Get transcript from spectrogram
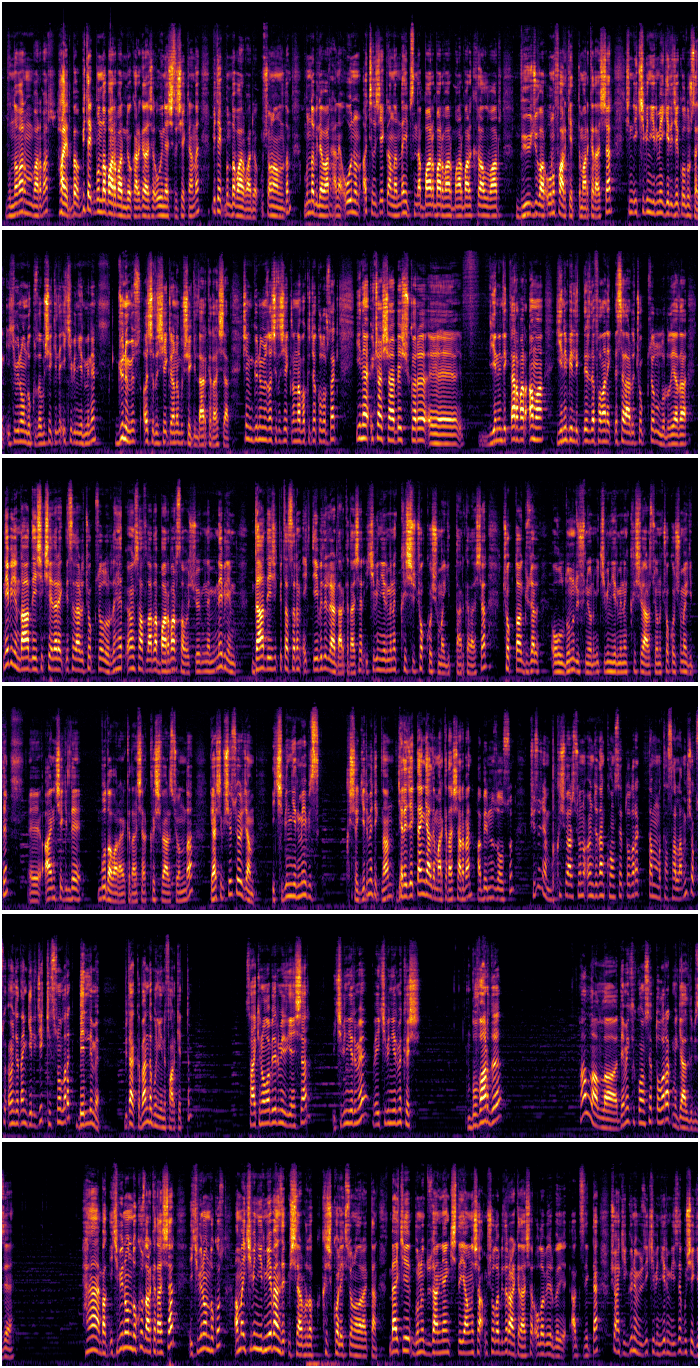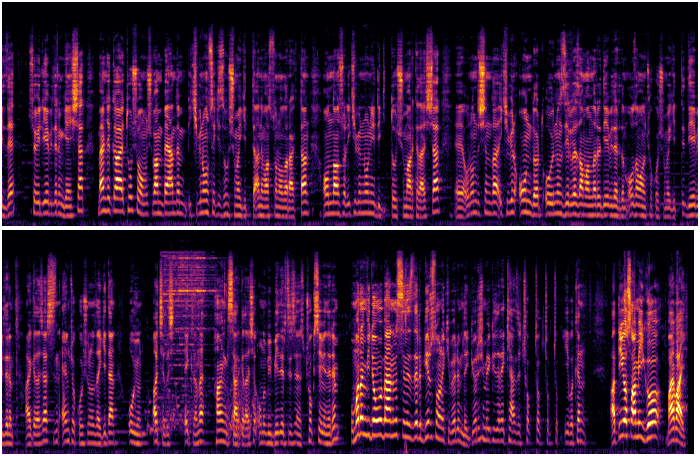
Bunda var mı barbar? Hayır bir tek bunda barbar yok arkadaşlar oyun açılış ekranında. Bir tek bunda barbar yokmuş onu anladım. Bunda bile var. Hani oyunun açılış ekranlarında hepsinde barbar var, barbar kral var, büyücü var. Onu fark ettim arkadaşlar. Şimdi 2020'ye gelecek olursak 2019'da bu şekilde 2020'nin günümüz açılış ekranı bu şekilde arkadaşlar. Şimdi günümüz açılış ekranına bakacak olursak yine 3 aşağı 5 yukarı eee, yenilikler var ama yeni birlikleri de falan ekleselerdi çok güzel olurdu ya da ne bileyim daha değişik şeyler ekleselerdi çok güzel olurdu. Hep ön saflarda barbar savaşıyor. Ne, ne bileyim daha değişik bir tasarım ekleyebilirlerdi arkadaşlar. 2020'nin kışı çok hoşuma gitti arkadaşlar. Çok daha güzel olduğunu düşünüyorum. 2020'nin kış versiyonu çok hoşuma gitti. Ee, aynı şekilde bu da var arkadaşlar kış versiyonunda. Gerçi bir şey söyleyeceğim. 2020'ye biz kışa girmedik lan. Gelecekten geldim arkadaşlar ben. Haberiniz olsun. Bir şey söyleyeceğim. Bu kış versiyonu önceden konsept olarak tam mı tasarlanmış yoksa önceden gelecek kesin olarak belli mi? Bir dakika ben de bunu yeni fark ettim. Sakin olabilir miyiz gençler? 2020 ve 2020 kış. Bu vardı. Allah Allah. Demek ki konsept olarak mı geldi bize? Ha bak 2019 arkadaşlar 2019 ama 2020'ye benzetmişler burada kış koleksiyon olaraktan. Belki bunu düzenleyen kişi de yanlış yapmış olabilir arkadaşlar. Olabilir böyle aksilikler. Şu anki günümüz 2020 ise bu şekilde söyleyebilirim gençler. Bence gayet hoş olmuş. Ben beğendim. 2018 hoşuma gitti animasyon olaraktan. Ondan sonra 2017 gitti hoşuma arkadaşlar. Ee, onun dışında 2014 oyunun zirve zamanları diyebilirdim. O zaman çok hoşuma gitti diyebilirim. Arkadaşlar sizin en çok hoşunuza giden oyun açılış ekranı hangisi arkadaşlar? Onu bir belirtirseniz çok sevinirim. Umarım videomu beğenmişsinizdir. Bir sonraki bölümde görüşmek üzere. Kendinize çok çok çok çok iyi bakın. Adios amigo. Bye bye.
